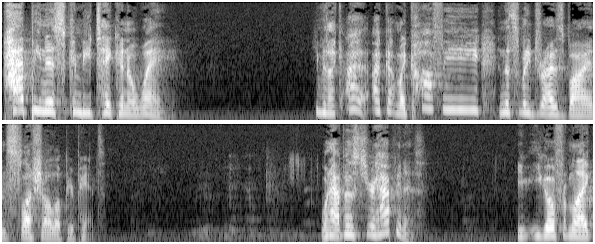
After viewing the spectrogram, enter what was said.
Happiness can be taken away. You'd be like, I, I got my coffee, and then somebody drives by and slush all up your pants. What happens to your happiness? You, you go from like,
